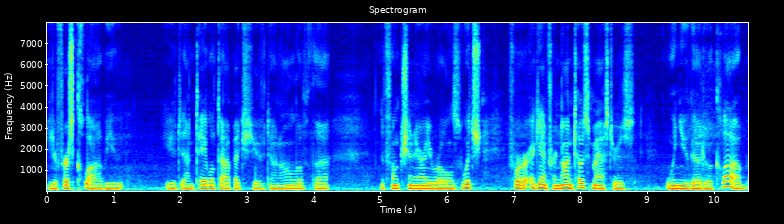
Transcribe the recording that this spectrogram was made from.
your first club, you you've done table topics, you've done all of the the functionary roles, which for again for non Toastmasters, when you go to a club,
